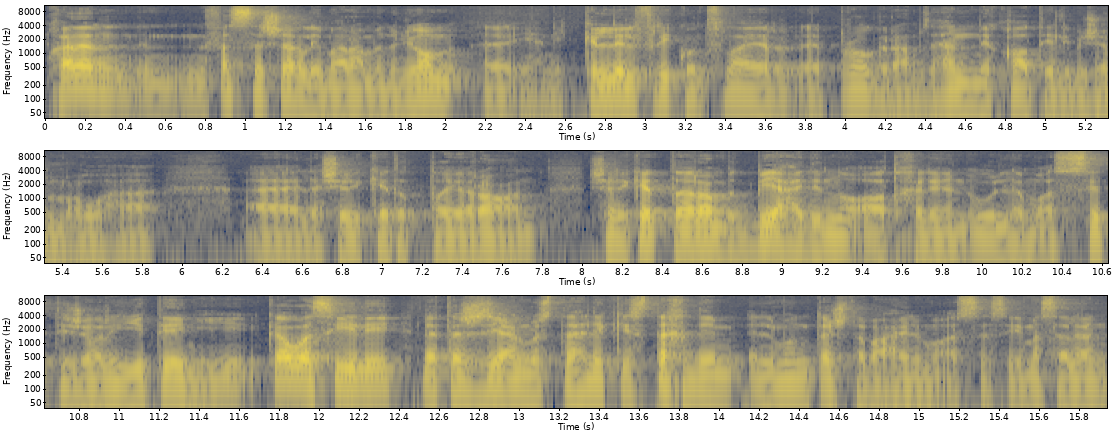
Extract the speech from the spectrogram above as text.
خلينا نفسر شغلة مرام إنه اليوم آه، يعني كل ال frequent flyer programs هالنقاط اللي بيجمعوها لشركات الطيران. شركات الطيران بتبيع هذه النقاط خلينا نقول لمؤسسات تجارية تانية كوسيلة لتشجيع المستهلك يستخدم المنتج تبع هاي المؤسسة. مثلا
